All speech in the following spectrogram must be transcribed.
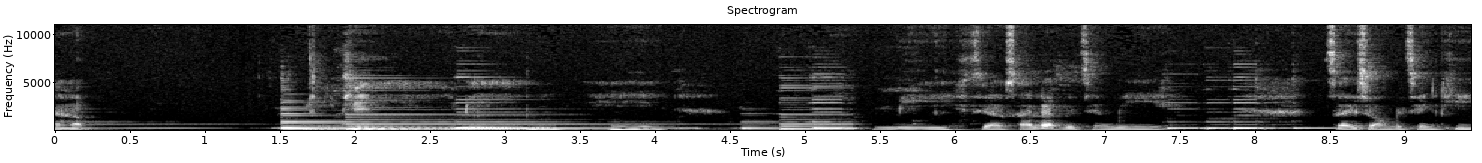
นะครับ มีทีมี มีเสียงสายแรกเป็นเสียงมี สายสองเป็นเสียงที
